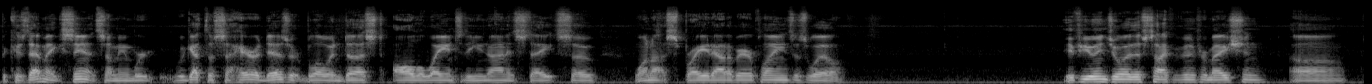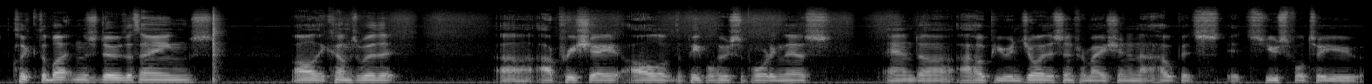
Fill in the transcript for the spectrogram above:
because that makes sense. I mean, we're we got the Sahara Desert blowing dust all the way into the United States, so why not spray it out of airplanes as well? If you enjoy this type of information, uh, click the buttons, do the things, all that comes with it. Uh, I appreciate all of the people who are supporting this, and uh, I hope you enjoy this information, and I hope it's it's useful to you.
